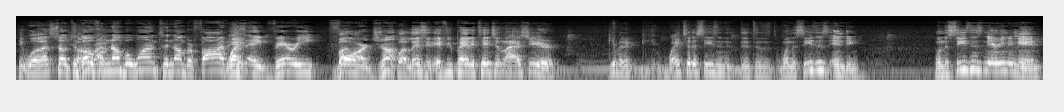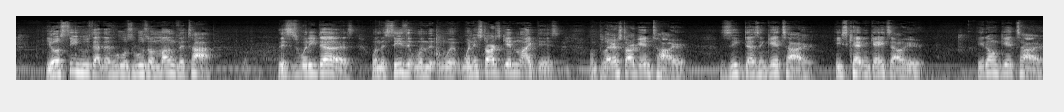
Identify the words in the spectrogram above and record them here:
He was. So to go right. from number one to number five Wait. is a very But- far jump. But listen, if you paid attention last year, give it a wait till the season. When the season's ending, when the season's nearing an end, you'll see who's at the who's who's among the top. This is what he does when the season when the, when, when it starts getting like this. When players start getting tired, Zeke doesn't get tired. He's Kevin Gates out here. He don't get tired.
